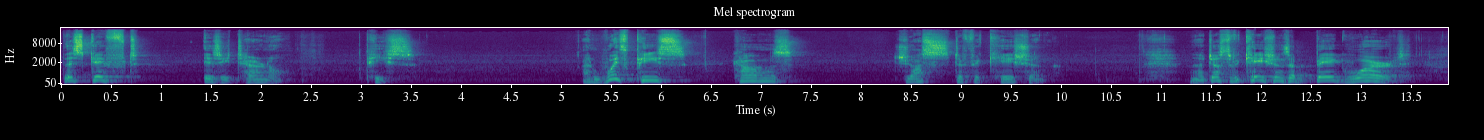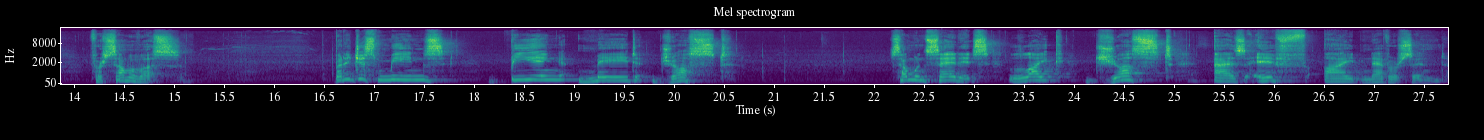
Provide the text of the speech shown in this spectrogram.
This gift is eternal peace. And with peace comes justification. Now, justification is a big word for some of us, but it just means being made just. Someone said it's like just as if I'd never sinned.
